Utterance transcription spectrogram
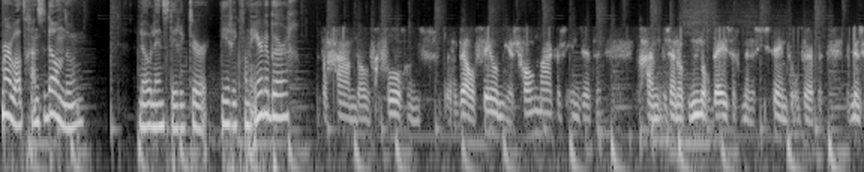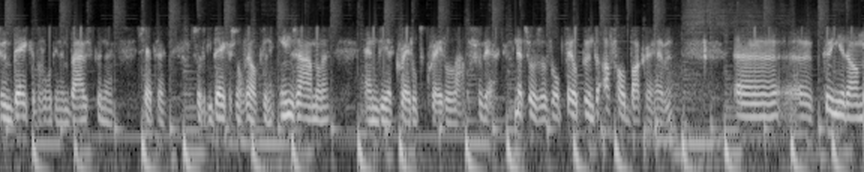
Maar wat gaan ze dan doen? Lowlands-directeur Erik van Eerdenburg. We gaan dan vervolgens wel veel meer schoonmakers inzetten. We, gaan, we zijn ook nu nog bezig met een systeem te ontwerpen... dat mensen hun beker bijvoorbeeld in een buis kunnen zetten... zodat we die bekers nog wel kunnen inzamelen... en weer cradle-to-cradle laten verwerken. Net zoals we op veel punten afvalbakken hebben... eh, eh, kun je dan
